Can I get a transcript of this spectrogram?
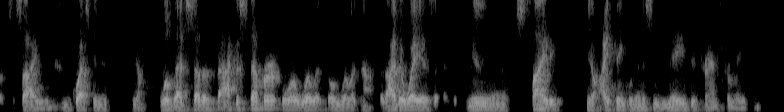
of society. And the question is, you know, will that set us back a stepper or will it or will it not? But either way, as, as a community and as a society, you know, I think we're going to see major transformation,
